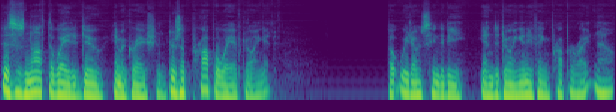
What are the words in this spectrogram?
This is not the way to do immigration. There's a proper way of doing it. But we don't seem to be into doing anything proper right now.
